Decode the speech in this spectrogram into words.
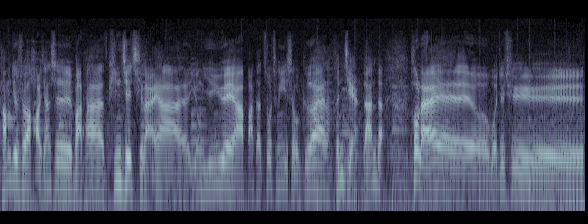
他们就说好像是把它拼接起来呀，用音乐呀把它做成一首歌啊，很简单的。后来我就去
